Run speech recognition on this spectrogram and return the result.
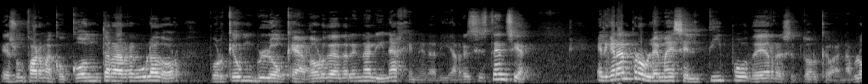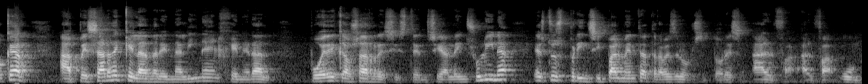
es un fármaco contrarregulador, ¿por qué un bloqueador de adrenalina generaría resistencia? El gran problema es el tipo de receptor que van a bloquear. A pesar de que la adrenalina en general puede causar resistencia a la insulina, esto es principalmente a través de los receptores alfa, alfa 1.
